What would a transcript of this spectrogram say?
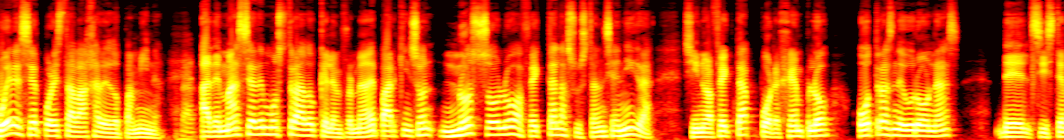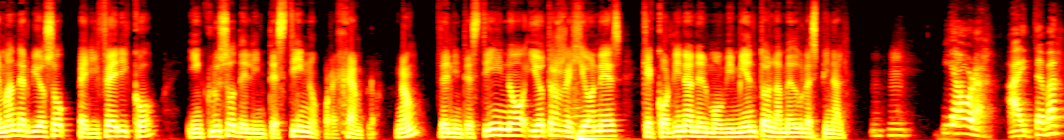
Puede ser por esta baja de dopamina. Además, se ha demostrado que la enfermedad de Parkinson no solo afecta a la sustancia negra, sino afecta, por ejemplo, otras neuronas del sistema nervioso periférico, incluso del intestino, por ejemplo, ¿no? Del intestino y otras regiones que coordinan el movimiento en la médula espinal. Y ahora, ahí te va.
